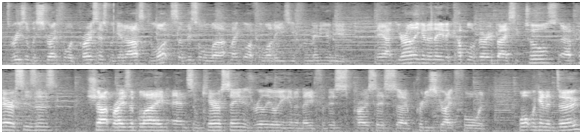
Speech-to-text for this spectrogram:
It's a reasonably straightforward process, we get asked a lot, so this will uh, make life a lot easier for many of you. Now, you're only going to need a couple of very basic tools, a pair of scissors, sharp razor blade and some kerosene is really all you're going to need for this process, so pretty straightforward. What we're going to do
